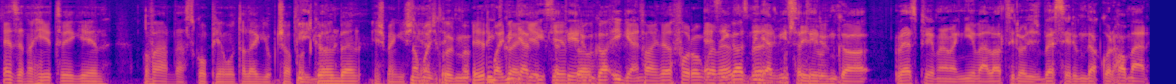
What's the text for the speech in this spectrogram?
Ezen a hétvégén a Várdász kopja volt a legjobb csapat Így Kölnben, és meg is Na mondjuk, hogy majd mindjárt visszatérünk a, igen, Final ez, ez igaz, mindjárt visszatérünk a Veszprémre, meg nyilván Laciról is beszélünk, de akkor ha már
